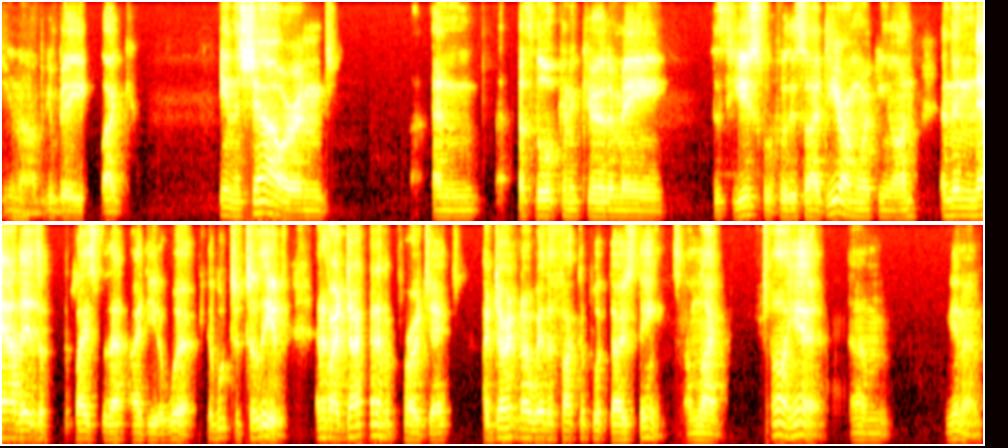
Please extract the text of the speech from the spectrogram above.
You know, it can be like in the shower and and a thought can occur to me that's useful for this idea I'm working on. And then now there's a place for that idea to work, to, to live. And if I don't have a project, I don't know where the fuck to put those things. I'm like, oh yeah, um, you know.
